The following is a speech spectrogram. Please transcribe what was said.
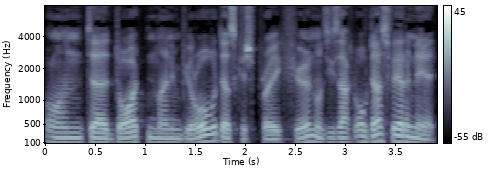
und äh, dort in meinem Büro das Gespräch führen. Und sie sagt, oh, das wäre nett.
